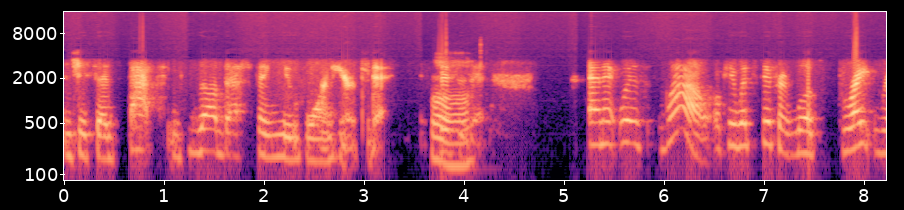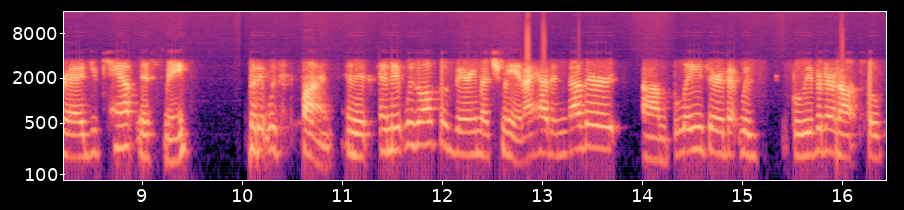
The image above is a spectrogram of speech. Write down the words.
and she said, that's the best thing you've worn here today. Aww. This is it. And it was, wow, okay, what's different? Well, it's bright red. You can't miss me. But it was fun. And it, and it was also very much me. And I had another um, blazer that was, believe it or not, faux.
